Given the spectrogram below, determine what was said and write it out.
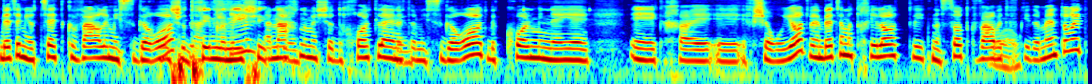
בעצם יוצאת כבר למסגרות, משדכים להתחיל, למישהי, כן. אנחנו משדכות להן את המסגרות בכל מיני אה, אה, ככה אה, אה, אפשרויות, והן בעצם מתחילות להתנסות כבר וואו. בתפקיד המנטורית,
